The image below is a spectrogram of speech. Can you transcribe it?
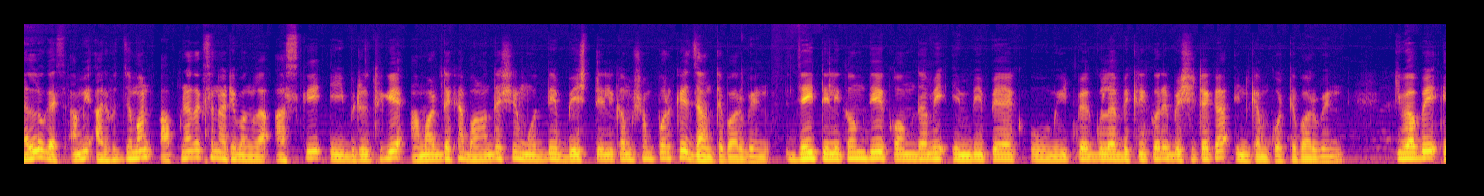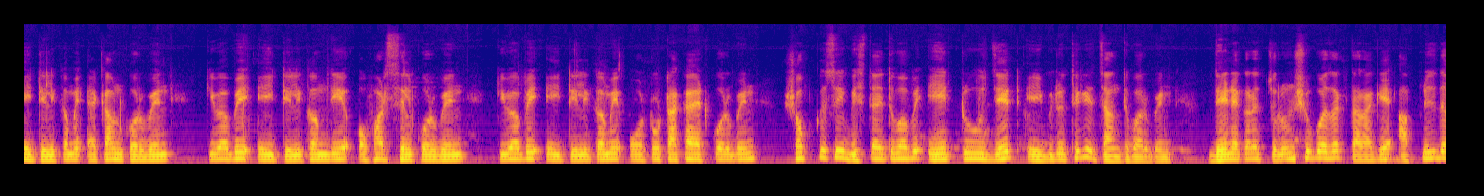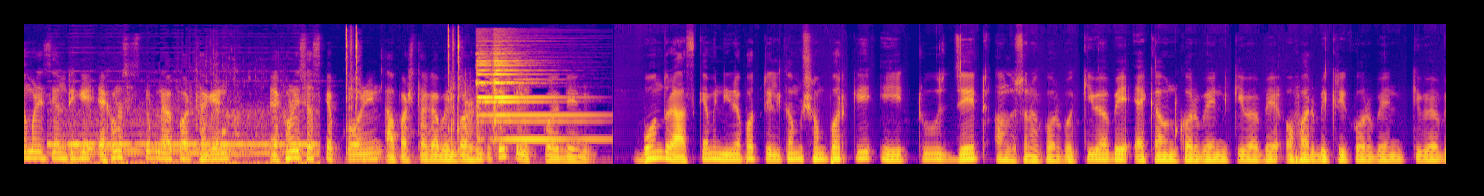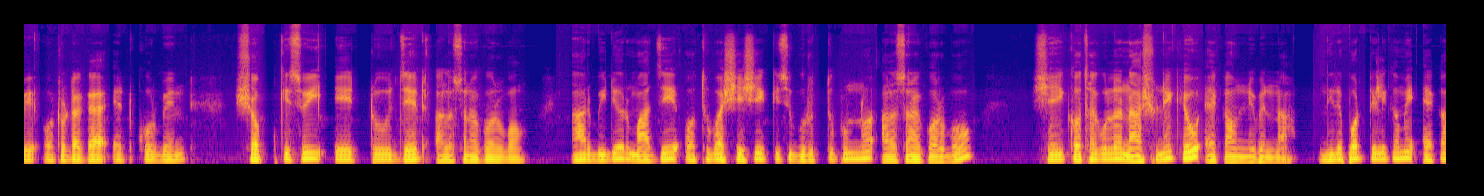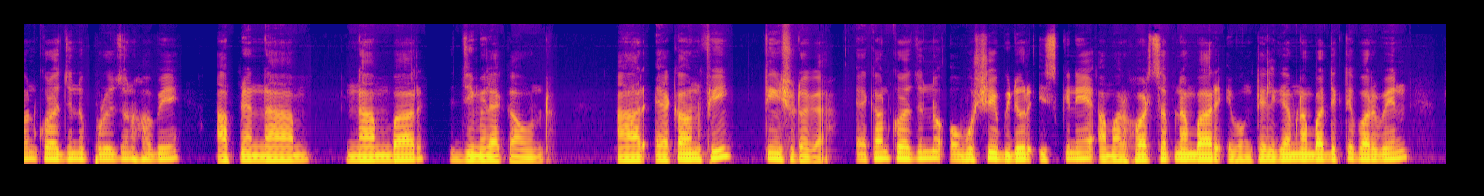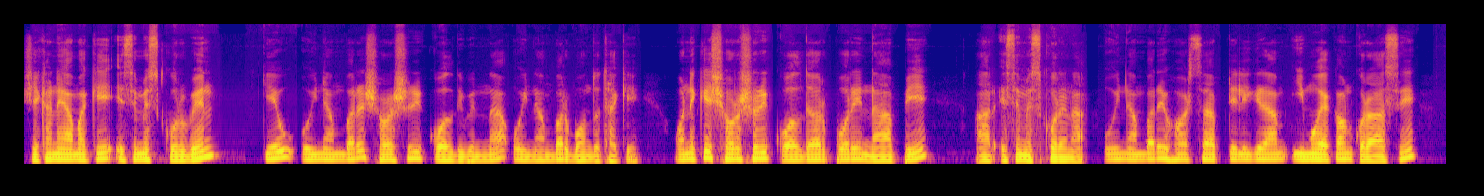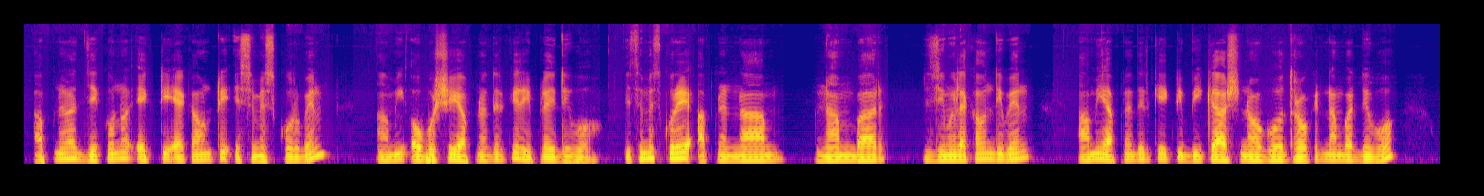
Hello guys, আমি আরিফুজ্জামান, আপনারা দেখছেন আটি বাংলা। আজকে এই ভিডিও থেকে আমার দেখা বাংলাদেশের মধ্যে বেস্ট টেলিকম সম্পর্কে জানতে পারবেন। যেই টেলিকম দিয়ে কম দামে এমবি প্যাক ও মিট প্যাকগুলো বিক্রি করে বেশি টাকা ইনকাম করতে পারবেন। কীভাবে এই টেলিকমে অ্যাকাউন্ট করবেন, কীভাবে এই টেলিকম দিয়ে অফার সেল করবেন, কীভাবে এই টেলিকমে অটো টাকা অ্যাড করবেন সব কিছুই বিস্তারিতভাবে এ টু জেড এই ভিডিও থেকে জানতে পারবেন। দেন আকারে চলুন শুরু করা যাক। তার আগে আপনি যদি আমার এই চ্যানেলটিকে এখনও সাবস্ক্রাইব না করে থাকেন, এখনই সাবস্ক্রাইব করে নিন আপাশ থাকা বেল বাটনটিতে ক্লিক করে দিন। বন্ধুরা, আজকে আমি নিরাপদ টেলিকম সম্পর্কে এ টু জেড আলোচনা করব। কীভাবে অ্যাকাউন্ট করবেন, কীভাবে অফার বিক্রি করবেন, কীভাবে অটো টাকা অ্যাড করবেন সব কিছুই এ টু জেড আলোচনা করব। আর ভিডিওর মাঝে অথবা শেষে কিছু গুরুত্বপূর্ণ আলোচনা করব। সেই কথাগুলো না শুনে কেউ অ্যাকাউন্ট নেবেন না। নিরাপদ টেলিকমে অ্যাকাউন্ট করার জন্য প্রয়োজন হবে আপনার নাম নাম্বার জিমেল অ্যাকাউন্ট আর অ্যাকাউন্ট ফি তিনশো টাকা। অ্যাকাউন্ট করার জন্য অবশ্যই ভিডিওর স্ক্রিনে আমার হোয়াটসঅ্যাপ নাম্বার এবং টেলিগ্রাম নাম্বার দেখতে পারবেন। সেখানে আমাকে এস করবেন। কেউ ওই নাম্বারে সরাসরি কল দিবেন না, ওই নাম্বার বন্ধ থাকে। অনেকে সরাসরি কল দেওয়ার পরে না পেয়ে আর এস করে না। ওই নাম্বারে হোয়াটসঅ্যাপ টেলিগ্রাম ইমো অ্যাকাউন্ট করা আছে। আপনারা যে কোনো একটি অ্যাকাউন্টে এস এম এস করবেন, আমি অবশ্যই আপনাদেরকে রিপ্লাই দিব। এস এম এস করে আপনার নাম, নাম্বার জিমেল অ্যাকাউন্ট দিবেন, আমি আপনাদেরকে একটি বিকাশ, নগদ, রকেট নাম্বার দেব।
